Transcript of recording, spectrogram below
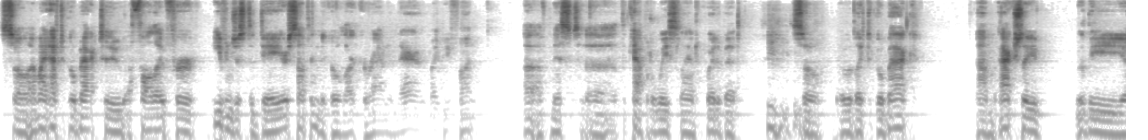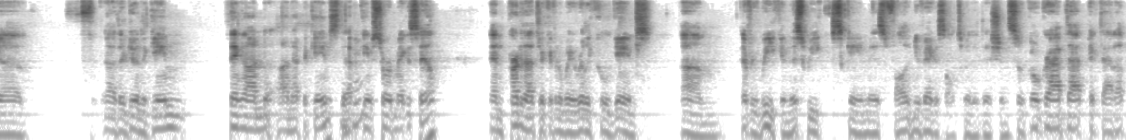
so I might have to go back to a Fallout for even just a day or something to go lark around in there. It might be fun. Uh, I've missed uh, the Capital Wasteland quite a bit so I would like to go back. Um, actually, the uh, f- uh, they're doing the game thing on on Epic Games, the Epic Mhm. Game Store Mega Sale, and part of that they're giving away really cool games um, every week. And this week's game is Fallout New Vegas Ultimate Edition. So go grab that, pick that up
